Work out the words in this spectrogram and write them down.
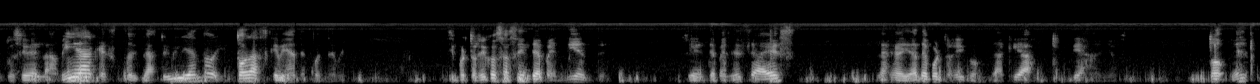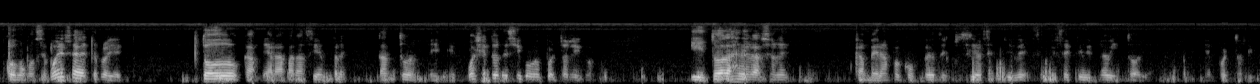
Inclusive la mía, que estoy, la estoy viviendo, y todas que vienen después de mí. Si Puerto Rico se hace independiente, si la independencia es la realidad de Puerto Rico de aquí a 10 años, como consecuencia de este proyecto, todo cambiará para siempre, tanto en Washington DC como en Puerto Rico, y todas las generaciones cambiarán por completo, inclusive se, empieza a escribir nueva historia en Puerto Rico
